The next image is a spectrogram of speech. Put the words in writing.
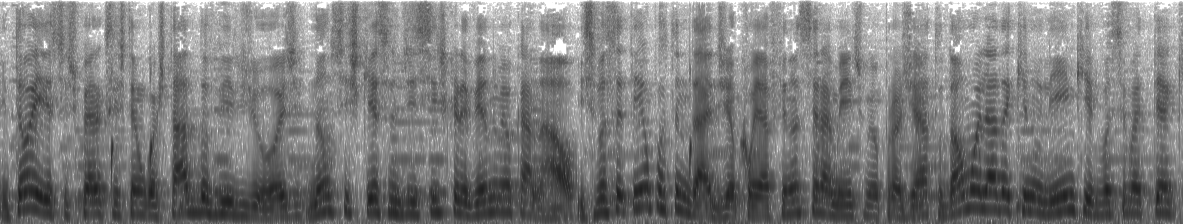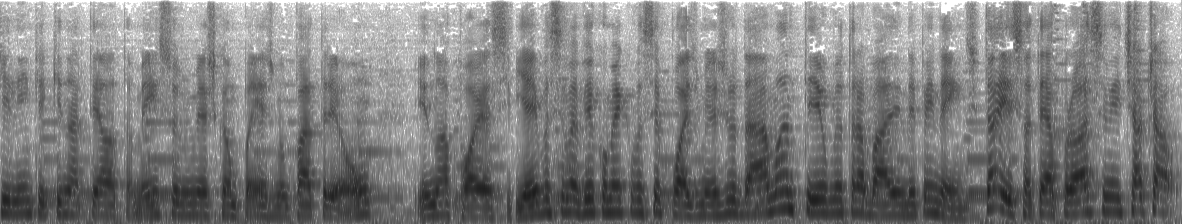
Então é isso, espero que vocês tenham gostado do vídeo de hoje. Não se esqueçam de se inscrever no meu canal. E se você tem a oportunidade de apoiar financeiramente o meu projeto, dá uma olhada aqui no link. Você vai ter aqui link aqui na tela também sobre minhas campanhas no Patreon e no Apoia-se. E aí você vai ver como é que você pode me ajudar a manter o meu trabalho independente. Então é isso, até a próxima e tchau, tchau!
